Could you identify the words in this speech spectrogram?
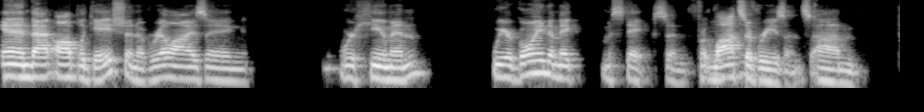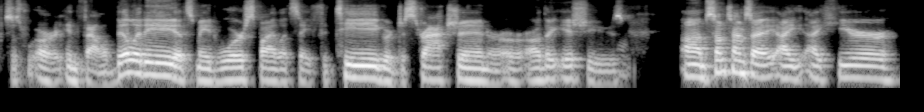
And that obligation of realizing we're human we are going to make mistakes and for lots of reasons. Um, just or infallibility it's made worse by let's say fatigue or distraction or, or other issues. Um, sometimes I, I, I hear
